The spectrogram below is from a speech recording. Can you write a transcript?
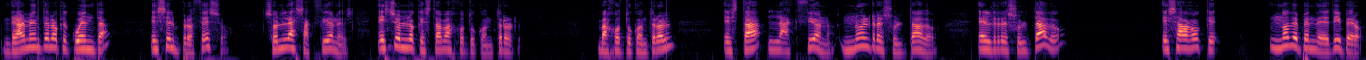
realmente lo que cuenta es el proceso, son las acciones, eso es lo que está bajo tu control. Bajo tu control está la acción, no el resultado. El resultado es algo que no depende de ti, pero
